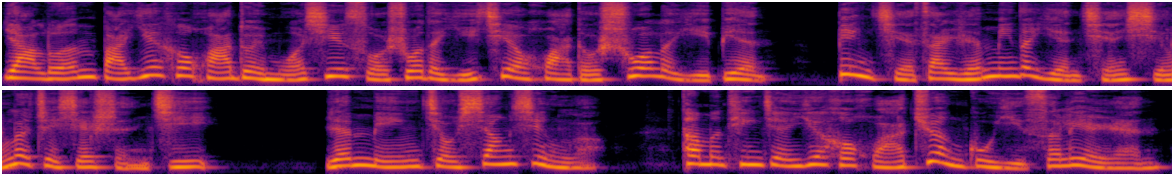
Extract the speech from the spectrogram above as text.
亚伦把耶和华对摩西所说的一切话都说了一遍，并且在人民的眼前行了这些神迹，人民就相信了。他们听见耶和华眷顾以色列人，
